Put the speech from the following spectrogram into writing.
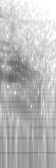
Oh.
